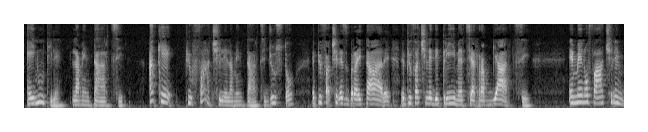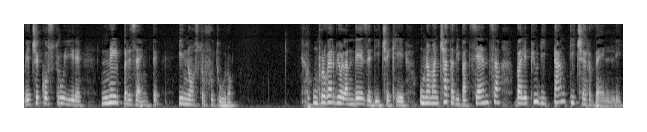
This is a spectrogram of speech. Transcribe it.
è inutile lamentarsi, anche più facile lamentarsi, giusto? È più facile sbraitare, è più facile deprimersi, arrabbiarsi. È meno facile invece costruire nel presente il nostro futuro. Un proverbio olandese dice che una manciata di pazienza vale più di tanti cervelli.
